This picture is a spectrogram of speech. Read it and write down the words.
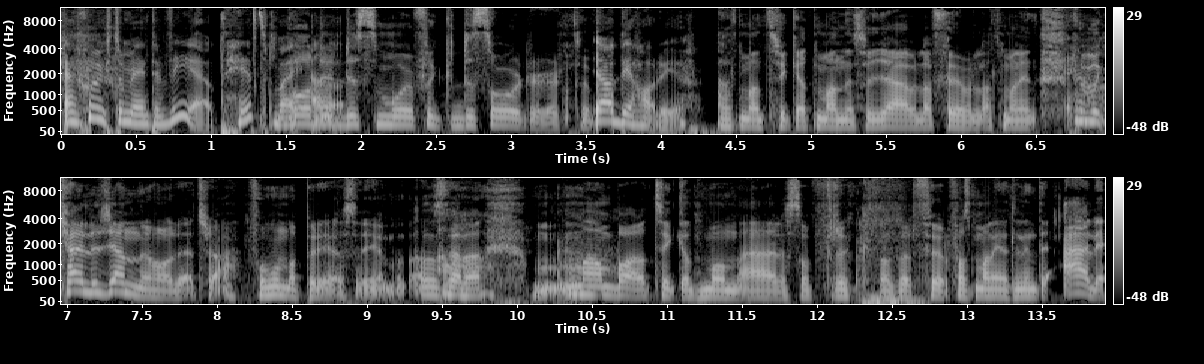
En sjukdom jag inte vet. Hit my Body dysmorphic disorder. Typ. Ja det har du ju. Att man tycker att man är så jävla ful att man inte... Ja. Kylie Jenner har det tror jag. För hon opererar sig igenom. Alltså, såhär, Man bara tycker att man är så fruktansvärt ful fast man egentligen inte är det.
